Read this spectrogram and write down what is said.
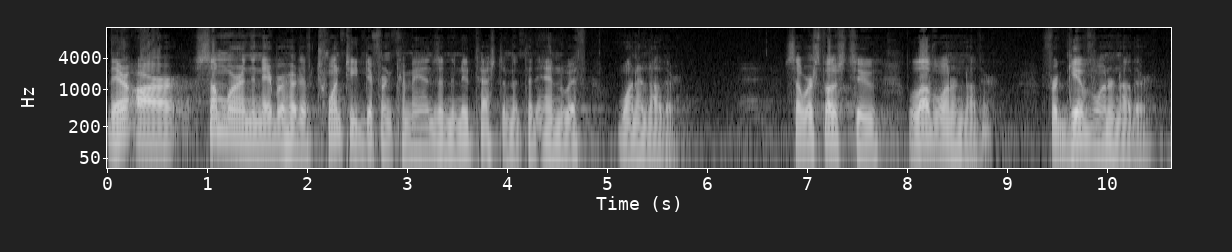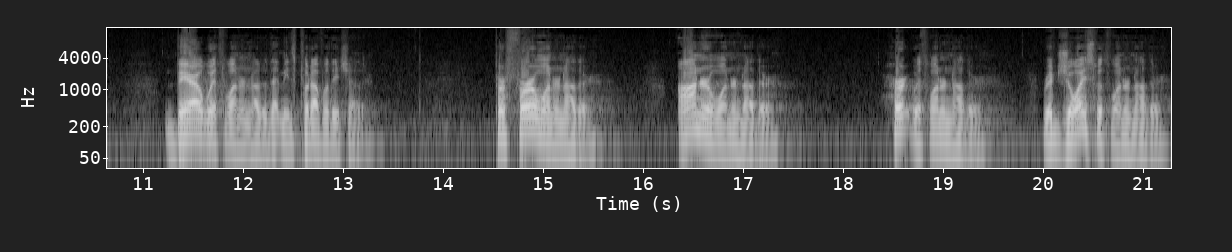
There are somewhere in the neighborhood of 20 different commands in the New Testament that end with one another. So we're supposed to love one another, forgive one another, bear with one another. That means put up with each other. Prefer one another, honor one another, hurt with one another, rejoice with one another,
